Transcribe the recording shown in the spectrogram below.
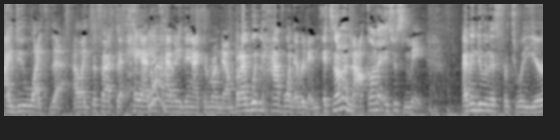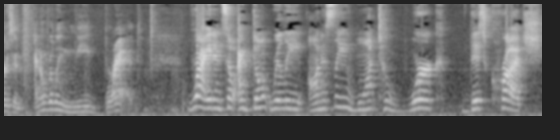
I do like that. I like the fact that hey, I don't Yeah. have anything I can run down, but I wouldn't have one every day. It's not a knock on it. It's just me. I've been doing this for three years, and I don't really need bread. Right, and so I don't really honestly want to work this crutch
